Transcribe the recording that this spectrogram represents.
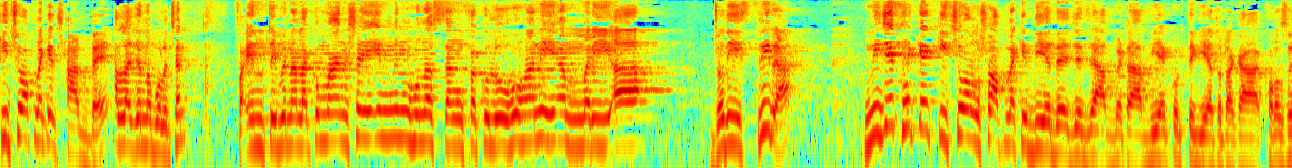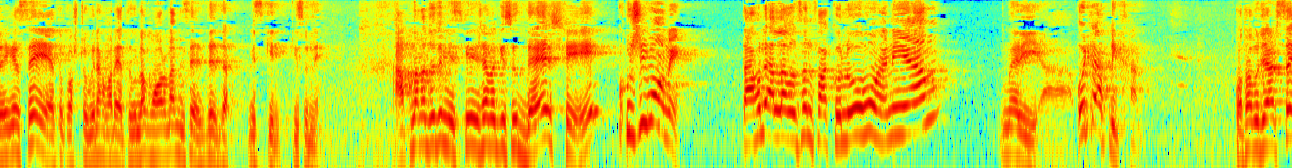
কিছু আপনাকে ছাড় দেয়, আল্লাহ জন্য বলেছেন যদি স্ত্রীরা নিজে থেকে কিছু অংশ আপনাকে দিয়ে দেয় যে, যা, বেটা, বিয়ে করতে গিয়ে এত টাকা খরচ হয়ে গেছে, এত কষ্ট করে আমার এতগুলো মরনা দিছে মিসকিন, কিছু নেই আপনারা যদি মিসকিন হিসাবে কিছু দেয়, সে খুশি মনে। তাহলে আল্লাহ বলছেন, ফাকুলুহু হানিয়াম মারিয়া। ওইটা আপনি খান। কথা বুঝে আসছে?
